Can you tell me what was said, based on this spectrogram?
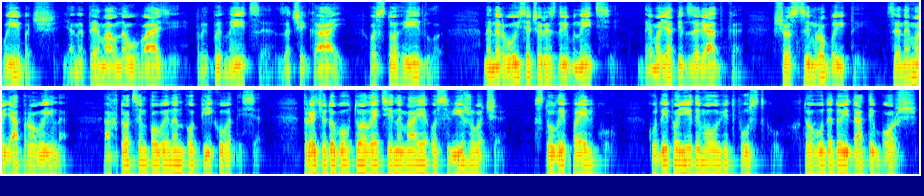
вибач, я не те мав на увазі, припини це, зачекай, остогидло, не нервуйся через дрібниці, де моя підзарядка, що з цим робити? Це не моя провина. А хто цим повинен опікуватися? Третю добу в туалеті немає освіжувача, стули пельку. Куди поїдемо у відпустку? Хто буде доїдати борщ?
